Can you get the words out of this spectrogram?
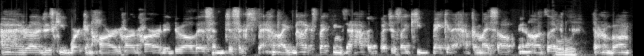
Ah, I'd rather just keep working hard, hard, hard, and do all this, and just expect, like, not expect things to happen, but just like keep making it happen myself. You know, it's like Totally. Throne and Bone,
